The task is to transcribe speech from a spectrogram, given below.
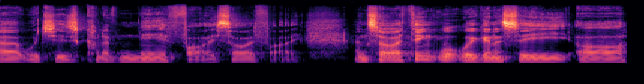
uh, which is kind of near-fi sci-fi. And so I think what we're going to see are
